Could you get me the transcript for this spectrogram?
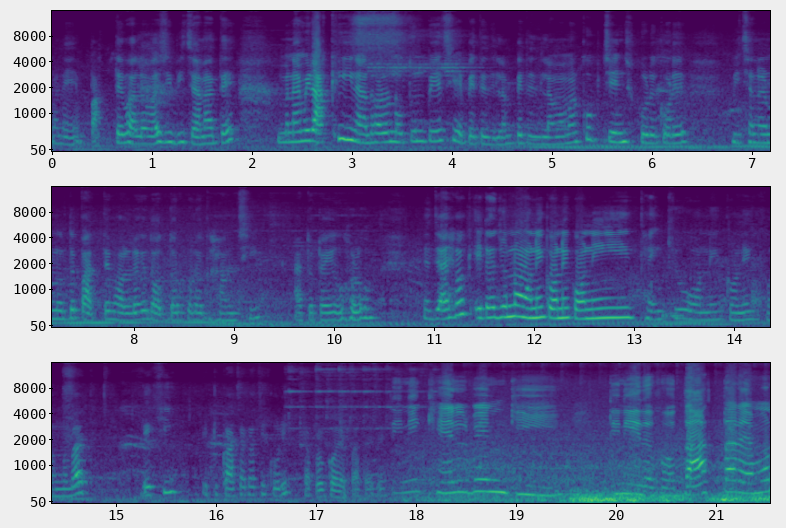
মানে পাততে ভালোবাসি বিছানাতে। মানে আমি রাখিই না। ধরো নতুন পেয়েছি পেতে দিলাম পেতে দিলাম। আমার খুব চেঞ্জ করে করে বিছানার মধ্যে পাততে ভালো লাগে। দরদর করে ঘামছি। এতটাই গরম। যাই হোক, এটার জন্য অনেক অনেক অনেক থ্যাংক ইউ অনেক অনেক ধন্যবাদ। দেখি, একটু কাছাকাছি করি, তারপর গয়ে পাতা যায় তিনি খেলবেন কি? তিনি দেখো, দাঁত তার এমন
